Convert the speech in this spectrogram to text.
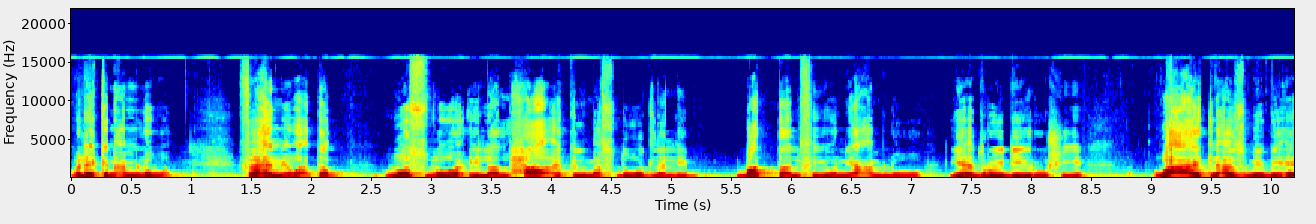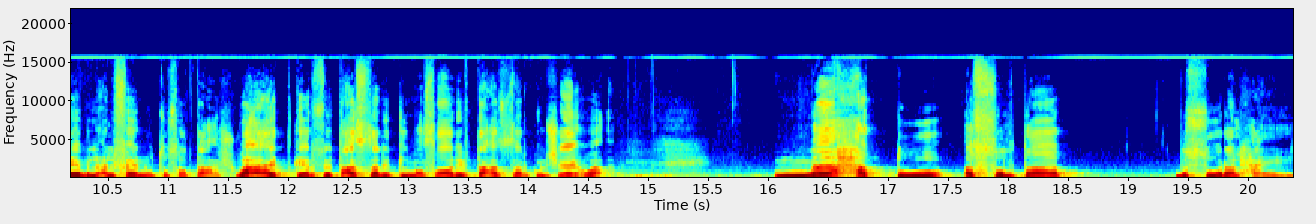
ولكن عملوها. فهن وقتها وصلوا إلى الحائط المسدود للي بطل فيهم يعملوا يقدروا يديروا شيء. وقعت الأزمة بقابل 2019 وقعت كارثة تعثرت المصارف تعثر كل شيء و... ما حطوا السلطات بالصورة الحقيقية.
